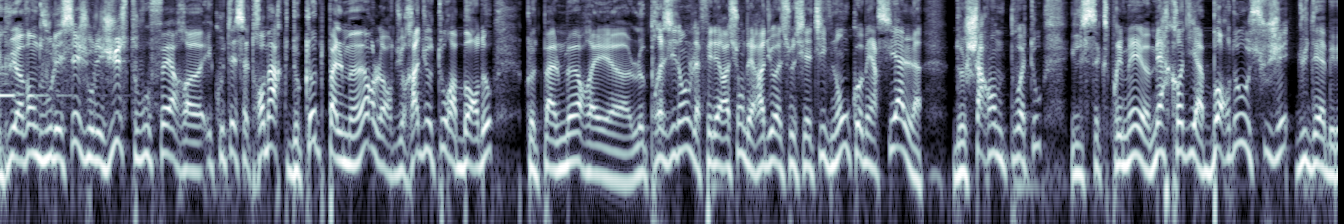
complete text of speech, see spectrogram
Et puis avant de vous laisser, je voulais juste vous faire euh, écouter cette remarque de Claude Palmer lors du Radio Tour à Bordeaux. Claude Palmer est euh, le président de la Fédération des radios associatives non commerciales de Charente-Poitou. Il s'exprimait euh, mercredi à Bordeaux au sujet du DAB+.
